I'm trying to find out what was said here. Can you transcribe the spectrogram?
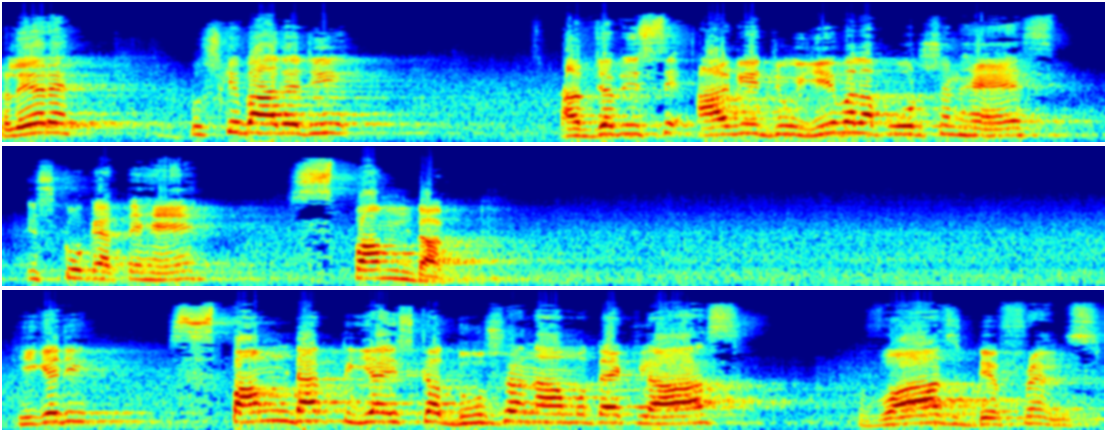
क्लियर है? उसके बाद है जी, अब जब इससे आगे जो ये वाला पोर्शन है, इसको कहते हैं स्पम डक्ट ठीक है जी? स्पम डक्ट या इसका दूसरा नाम होता है class vas deferens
